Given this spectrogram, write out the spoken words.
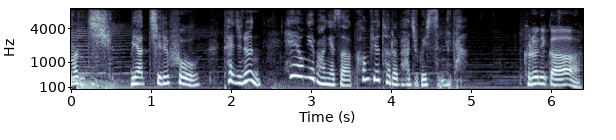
며칠, 며칠 후 태주는 혜영의 방에서 컴퓨터를 봐주고 있습니다. 그러니까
